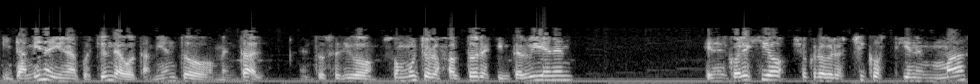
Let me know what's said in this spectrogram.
y también hay una cuestión de agotamiento mental. Entonces digo, son muchos los factores que intervienen. En el colegio yo creo que los chicos tienen más,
